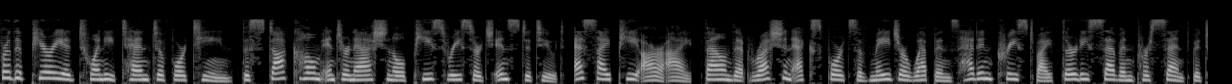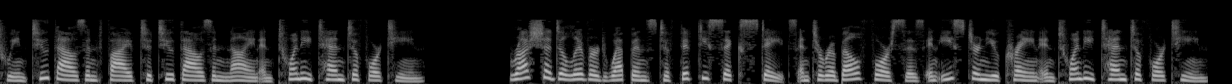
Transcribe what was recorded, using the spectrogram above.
For the period 2010-14, the Stockholm International Peace Research Institute SIPRI, found that Russian exports of major weapons had increased by 37% between 2005 to 2009 and 2010 to 14. Russia delivered weapons to 56 states and to rebel forces in eastern Ukraine in 2010-14.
